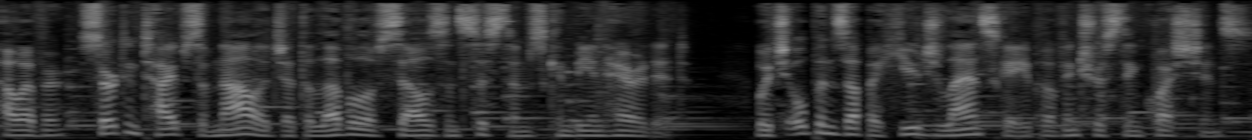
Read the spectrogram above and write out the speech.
However, certain types of knowledge at the level of cells and systems can be inherited, which opens up a huge landscape of interesting questions.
